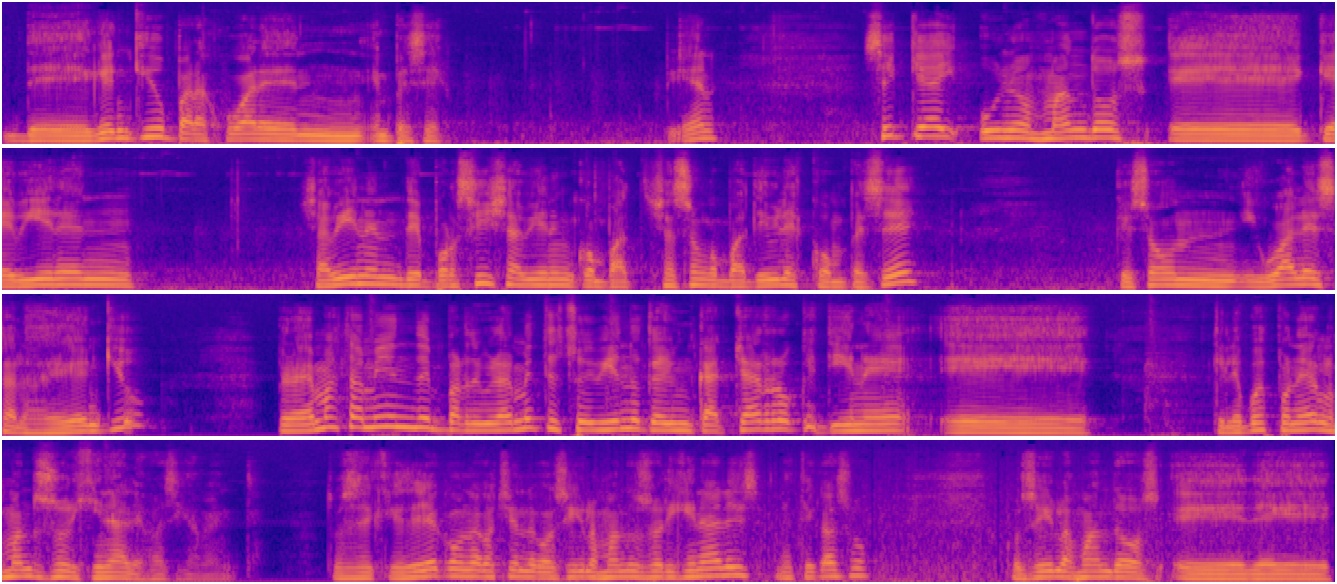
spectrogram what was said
de GameCube para jugar en, PC. Bien. Sé que hay unos mandos que vienen, ya vienen de por sí, ya vienen ya son compatibles con PC, que son iguales a los de GameCube. Pero además también particularmente estoy viendo que hay un cacharro que tiene que le puedes poner los mandos originales, básicamente. Entonces, que sería como una cuestión de conseguir los mandos originales, en este caso, conseguir los mandos eh, de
